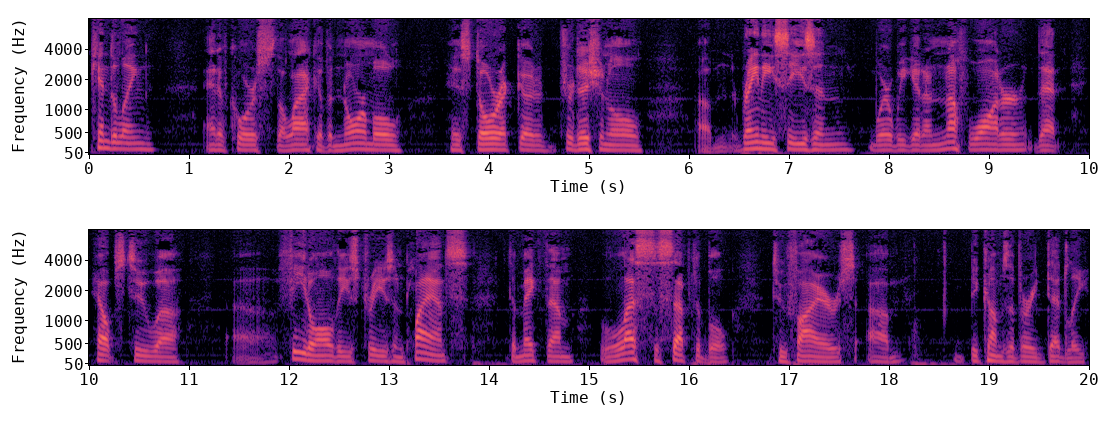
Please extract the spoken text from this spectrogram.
kindling, and of course, the lack of a normal, historic, uh, traditional um, rainy season where we get enough water that helps to uh, uh, feed all these trees and plants to make them less susceptible to fires um, becomes a very deadly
